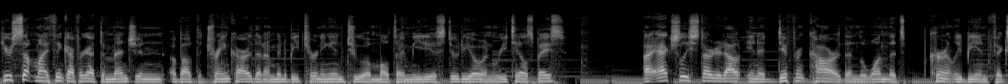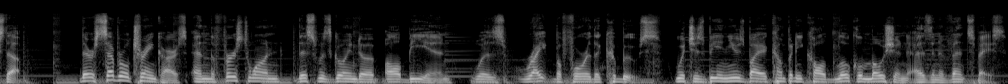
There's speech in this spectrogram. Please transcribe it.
Here's something I think I forgot to mention about the train car that I'm going to be turning into a multimedia studio and retail space. I actually started out in a different car than the one that's currently being fixed up. There are several train cars, and the first one this was going to all be in was right before the caboose, which is being used by a company called Local Motion as an event space.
